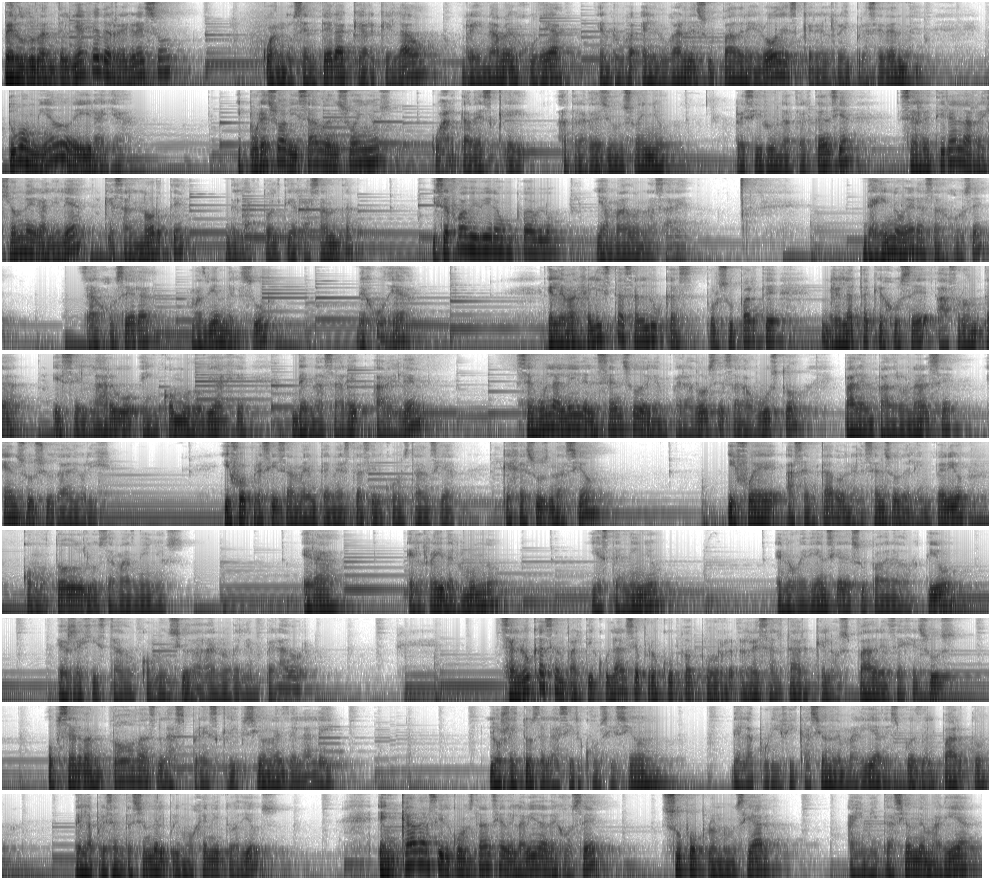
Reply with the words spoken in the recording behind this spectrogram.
Pero durante el viaje de regreso, cuando se entera que Arquelao reinaba en Judea en lugar de su padre Herodes, que era el rey precedente, tuvo miedo de ir allá. Y por eso avisado en sueños, cuarta vez que a través de un sueño recibe una advertencia, se retira a la región de Galilea, que es al norte de la actual Tierra Santa, y se fue a vivir a un pueblo llamado Nazaret. De ahí no era San José. San José era más bien del sur, de Judea. El evangelista San Lucas, por su parte, relata que José afronta ese largo e incómodo viaje de Nazaret a Belén, según la ley del censo del emperador César Augusto, para empadronarse en su ciudad de origen. Y fue precisamente en esta circunstancia que Jesús nació y fue asentado en el censo del imperio como todos los demás niños. Era el rey del mundo y este niño, en obediencia de su padre adoptivo, es registrado como un ciudadano del emperador. San Lucas en particular se preocupa por resaltar que los padres de Jesús observan todas las prescripciones de la ley, los ritos de la circuncisión, de la purificación de María después del parto, de la presentación del primogénito a Dios. En cada circunstancia de la vida de José supo pronunciar a imitación de María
